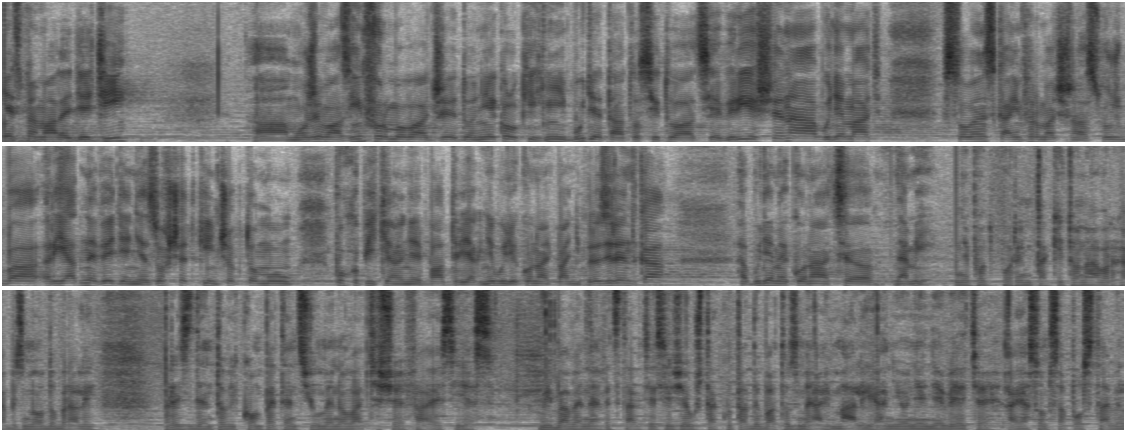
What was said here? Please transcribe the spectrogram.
Nie sme malé deti a môžem vás informovať, že do niekoľkých dní bude táto situácia vyriešená a bude mať Slovenská informačná služba riadne vedenie so všetkým, čo k tomu pochopiteľne patrí. Ak nebude konať pani prezidentka, budeme konať e, my. Nepodporím takýto návrh, aby sme odobrali prezidentovi kompetenciu menovať šéfa SIS. Vybavené. Predstavte si, že už takúto debatu sme aj mali, ani o nej neviete. A ja som sa postavil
